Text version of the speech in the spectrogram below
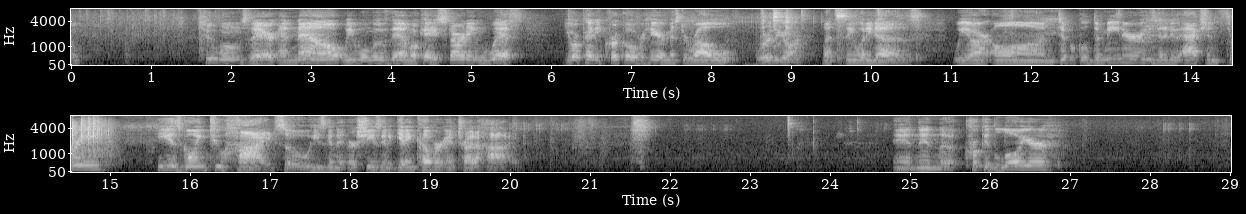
Two wounds there, and now we will move them. Okay, starting with your petty crook over here, Mr. Raul. Where's he going? Let's see what he does. We are on typical demeanor. He's going to do action three. He is going to hide. So he's going to, or she's going to get in cover and try to hide. And then the crooked lawyer.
